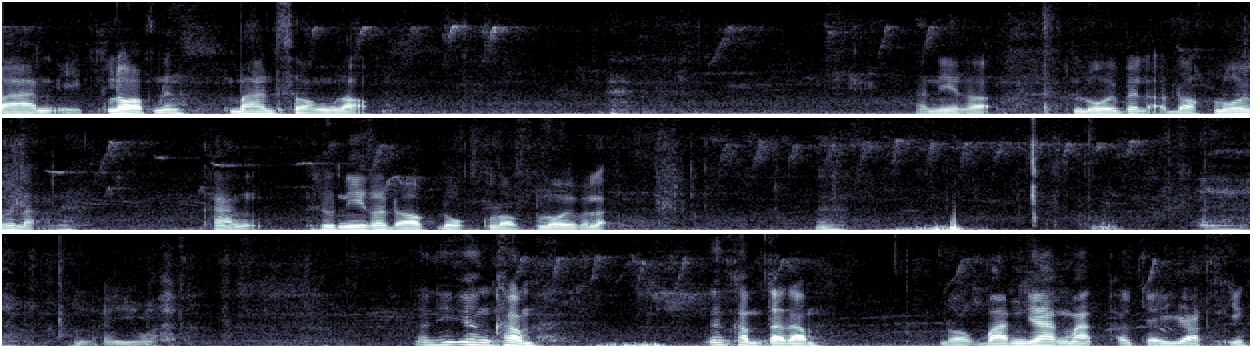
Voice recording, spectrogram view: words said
บานอีกรอบหนึ่งบานสองรอบ อันนี้ก็โรยไปแล้วดอกโรยไปแล้วนะข้างชุดนี้ก็ดอกดกดอกโรยไปแล้วอะไรอยู่วะอันนี้เอื้องคำเอื้องคำตาดำดอกบานยากมาก เอาใจยากจริง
